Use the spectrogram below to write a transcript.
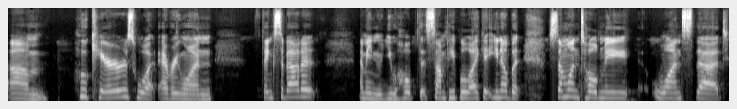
um, who cares what everyone thinks about it? I mean, you hope that some people like it, you know, but someone told me once that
